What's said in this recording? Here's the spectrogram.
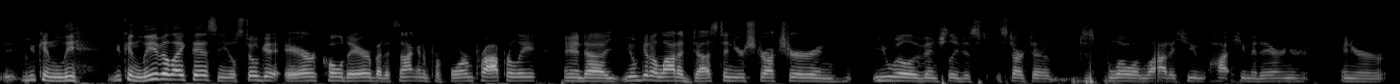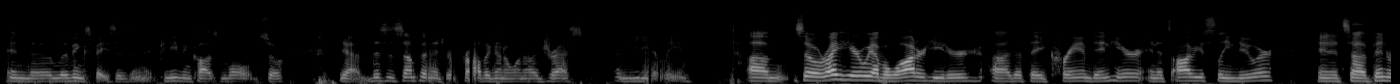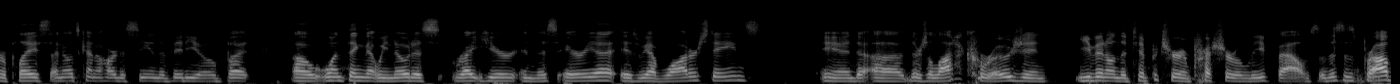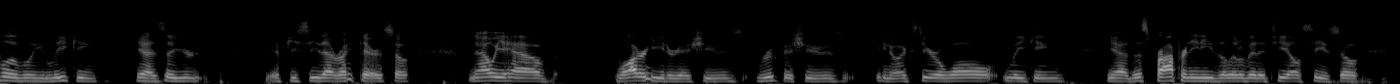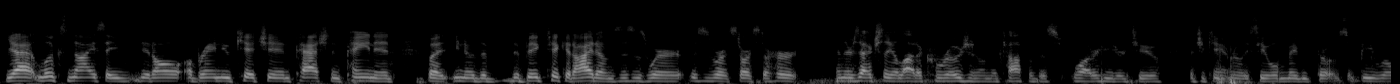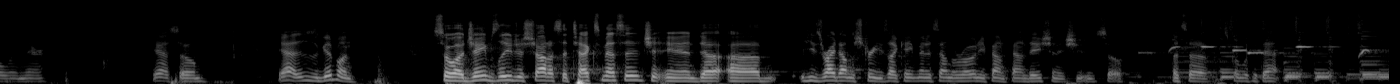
You can leave you can leave it like this and you'll still get air cold air but it's not going to perform properly. And uh, you'll get a lot of dust in your structure and you will eventually just start to just blow a lot of hum- hot humid air in your in your in the living spaces and it can even cause mold. So yeah this is something that you're probably going to want to address immediately. Um, so right here we have a water heater uh, that they crammed in here and it's obviously newer and it's uh, been replaced. I know it's kind of hard to see in the video, but uh, one thing that we notice right here in this area is we have water stains and uh, there's a lot of corrosion even on the temperature and pressure relief valve. So this is probably leaking. Yeah, so you're, if you see that right there. So now we have water heater issues, roof issues, you know, exterior wall leaking. Yeah, this property needs a little bit of TLC. So yeah, it looks nice. They did all a brand new kitchen, patched and painted, but you know the the big ticket items. This is where this is where it starts to hurt. And there's actually a lot of corrosion on the top of this water heater too that you can't really see. We'll maybe throw some B-roll in there. Yeah, so yeah, this is a good one. So uh, James Lee just shot us a text message, and uh, um, he's right down the street. He's like eight minutes down the road, and he found foundation issues. So let's uh, let's go look at that.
